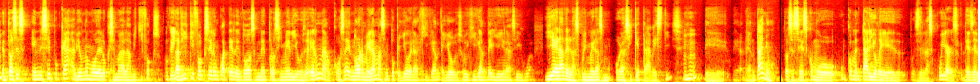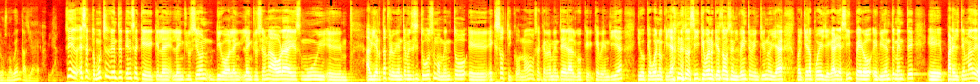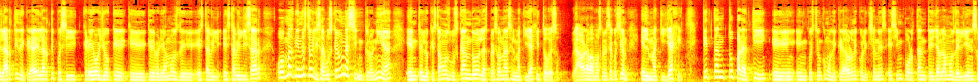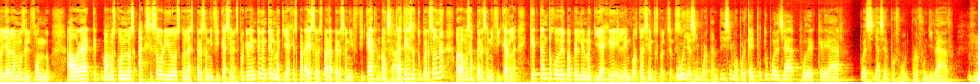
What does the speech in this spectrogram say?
Entonces, en esa época había una modelo que se llamaba la Vicky Fox. La Vicky Fox era un cuate de dos metros y medio, o sea, era una cosa enorme, era más alto que yo, era gigante, yo soy gigante y era así igual. Y era de las primeras, ahora sí que travestis de- de antaño. Entonces es como un comentario de, pues, de las queers, desde los 90 ya había. Sí, exacto. Mucha gente piensa que, que la, la inclusión, digo, la, la inclusión ahora es muy eh, abierta, pero evidentemente sí tuvo su momento eh, exótico, ¿no? O sea, que realmente era algo que, vendía. Digo, que bueno que ya no es así, que bueno que ya estamos en el 2021 y ya cualquiera puede llegar y así, pero evidentemente eh, para el tema del arte y de crear el arte, pues sí creo yo que, que- deberíamos de estabili- estabilizar, o más bien no estabilizar, buscar una sincronía entre lo que estamos buscando, las personas, el maquillaje y todo eso. Ahora vamos con esa cuestión, el maquillaje. ¿Qué tanto para ti, eh, en, cuestión como de creador de colecciones, es importante? Ya hablamos del lienzo, ya hablamos del fondo. Ahora vamos con los accesorios, con las personificaciones, porque evidentemente el maquillaje es para eso, es para personificar, ¿no? Ya tienes a tu persona, ahora vamos a personificarla. ¿Qué tanto juega el papel del maquillaje en la importancia en tus colecciones? Uy, es importantísimo porque ahí tú puedes ya poder crear, puedes ya hacer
